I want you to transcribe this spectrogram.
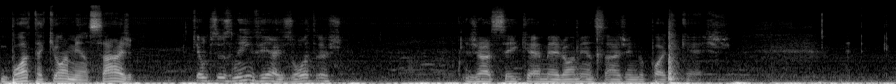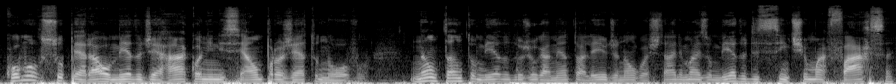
bota aqui uma mensagem que eu não preciso nem ver as outras, já sei que é a melhor mensagem do podcast. Como superar o medo de errar quando iniciar um projeto novo? Não tanto o medo do julgamento alheio de não gostarem, mas o medo de se sentir uma farsa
